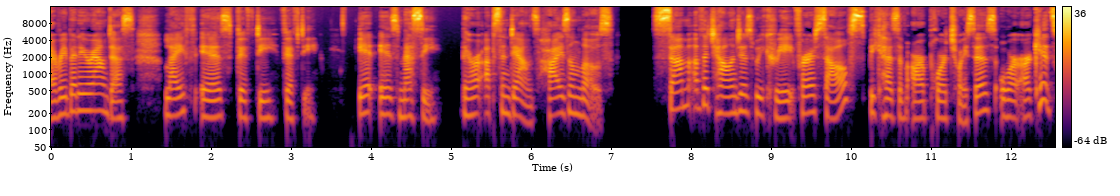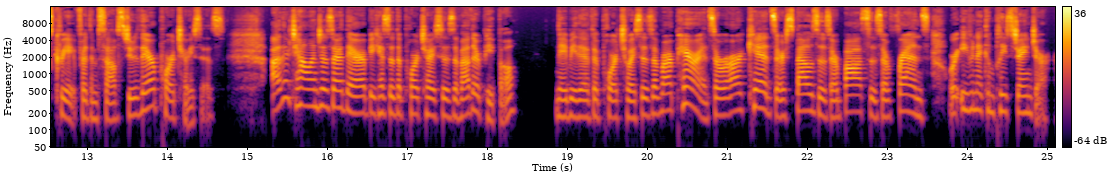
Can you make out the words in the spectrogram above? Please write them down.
everybody around us, life is 50 50. It is messy. There are ups and downs, highs and lows. Some of the challenges we create for ourselves because of our poor choices, or our kids create for themselves due to their poor choices. Other challenges are there because of the poor choices of other people. Maybe they're the poor choices of our parents, or our kids, or spouses, or bosses, or friends, or even a complete stranger.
